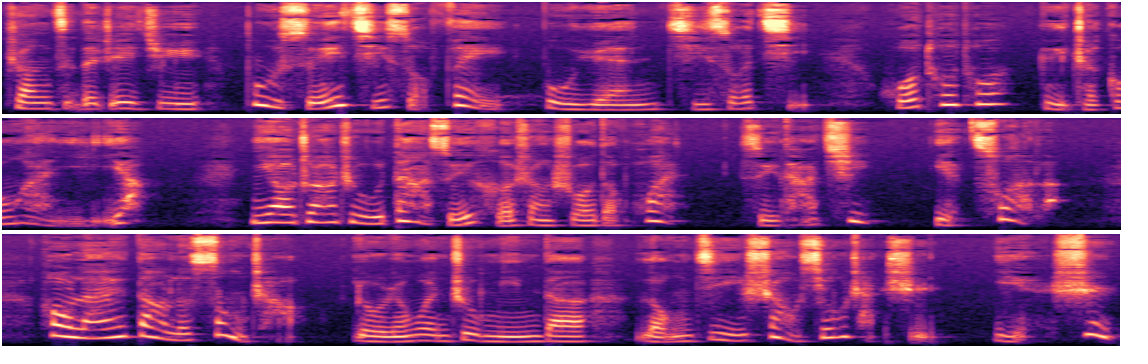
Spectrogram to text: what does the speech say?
庄子的这句“不随其所废，不缘其所起”。活脱脱与这公案一样，你要抓住大随和尚说的坏，随他去也错了。后来到了宋朝，有人问著名的龙记少修禅师，也是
